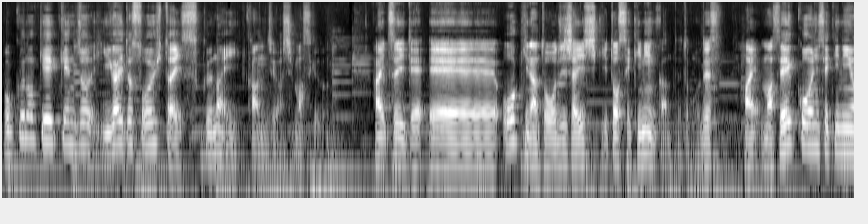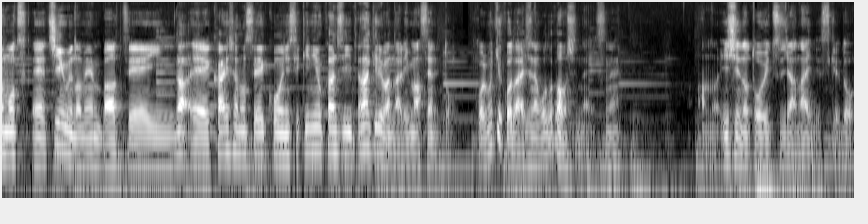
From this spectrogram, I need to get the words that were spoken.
僕の経験上意外とそういう人は少ない感じがしますけどね。はい、続いて、えー、大きな当事者意識と責任感というところです。はいまあ、成功に責任を持つ、えー、チームのメンバー全員が、えー、会社の成功に責任を感じていただければなりませんと。これも結構大事なことかもしれないですね。あの意思の統一じゃないですけど、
